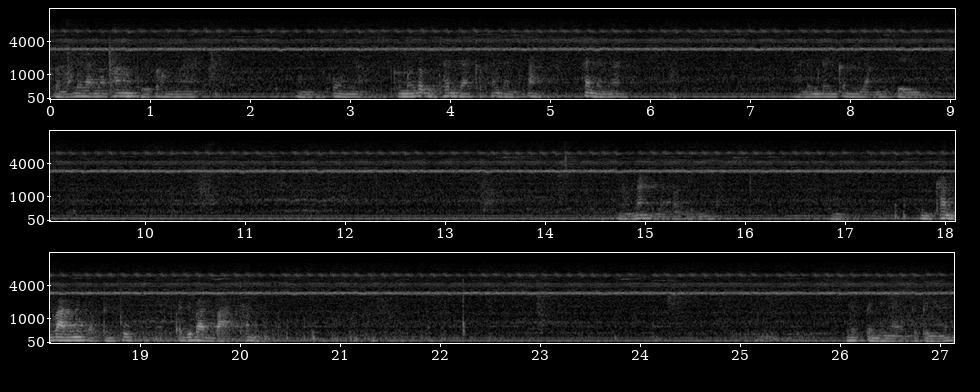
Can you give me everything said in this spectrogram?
ส่วนเวลามาพักถือก็ออกมาโค้งอย่างก็เหมือนกับอยู่ท่านยักกับท่านยันสร้งท่านอย่างนั้นดำเนินก็มีหลังจริงอย่งนั่งอย่างเราเห็นท่านวันนี่ก็เป็นผู้ปฏิบัติบาตรท่านนี่ เป็นยังไงจะเป็นอย่างนั้น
